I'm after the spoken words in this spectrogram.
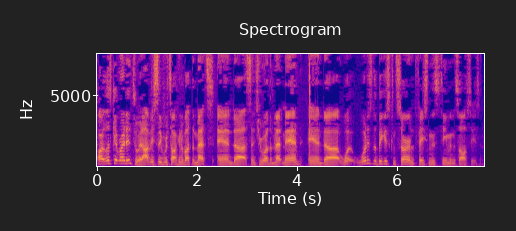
All right, let's get right into it. Obviously, we're talking about the Mets, and uh, since you are the Met man, and uh, what what is the biggest concern facing this team in this offseason?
